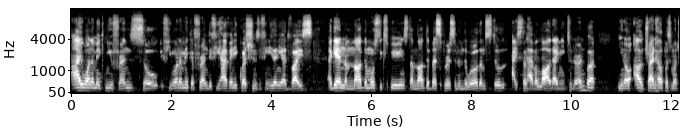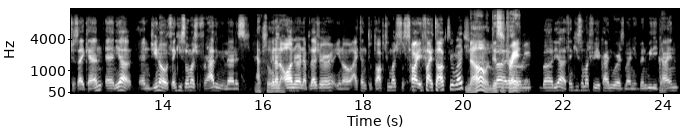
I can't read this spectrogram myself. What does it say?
I want to make new friends. So if you want to make a friend, if you have any questions, if you need any advice, again, I'm not the most experienced. I'm not the best person in the world. I'm still, I still have a lot I need to learn, but you know, I'll try and help as much as I can. And yeah, and Gino, thank you so much for having me, man. It's absolutely. been an honor and a pleasure. You know, I tend to talk too much, so sorry if I talk too much. No, this But, is great. um, but yeah, thank you so much for your kind words, man. You've been really kind,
